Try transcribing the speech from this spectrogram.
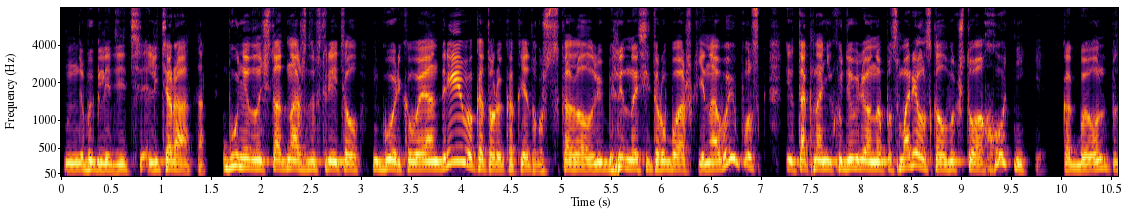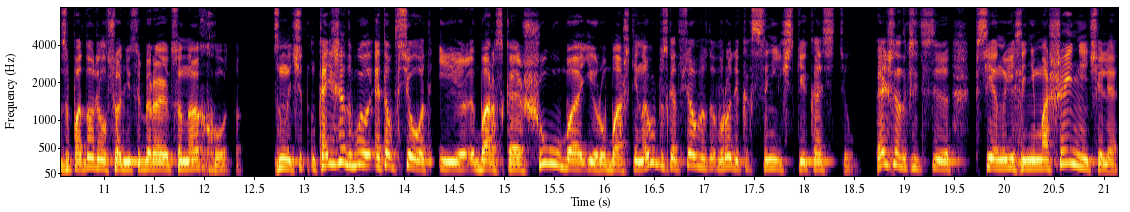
выглядеть литератор. Бунин, значит, однажды встретил Горького и Андреева, которые, как я только что сказал, любили носить рубашки на выпуск, и так на них удивленно посмотрел и сказал, вы что, охотники? Как бы он заподозрил, что они собираются на охоту охоту. Значит, конечно, это было, это все вот и барская шуба, и рубашки на выпуск, это все вроде как сценический костюм. Конечно, так все, ну, если не мошенничали,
